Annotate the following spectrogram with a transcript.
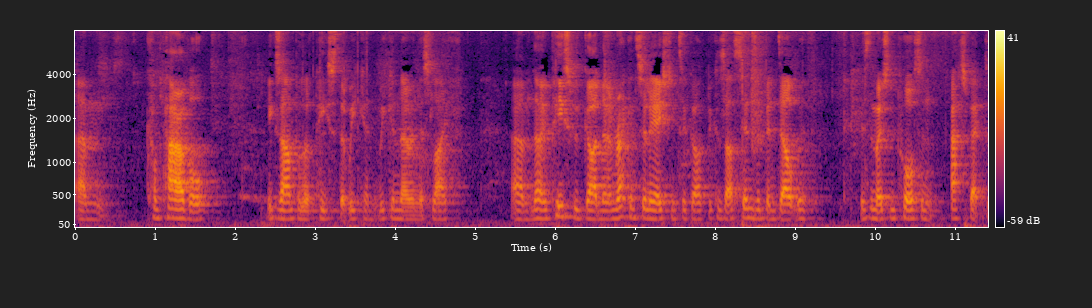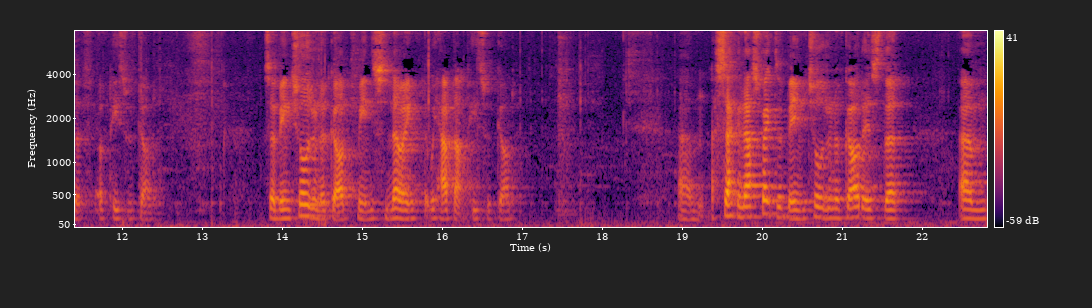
um, comparable example of peace that we can we can know in this life um, knowing peace with God, knowing reconciliation to God because our sins have been dealt with, is the most important aspect of, of peace with God. So, being children of God means knowing that we have that peace with God. Um, a second aspect of being children of God is that um,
